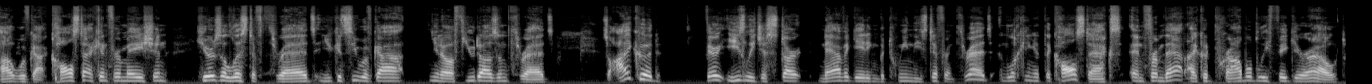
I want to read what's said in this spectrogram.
uh, we've got call stack information. Here's a list of threads. And you can see we've got, you know, a few dozen threads. So I could very easily just start navigating between these different threads and looking at the call stacks. And from that, I could probably figure out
